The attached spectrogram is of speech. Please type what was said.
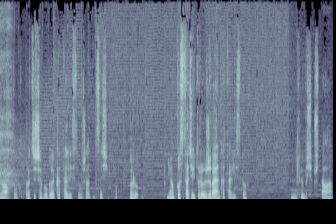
nie mam w ogóle, praktycznie w ogóle katalistów żadnych. W sensie po, nie mam postaci, które używają katalistów. Nie by się przydała.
